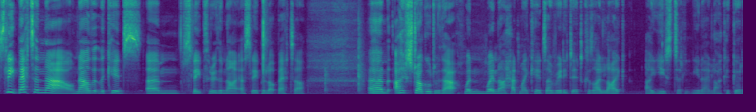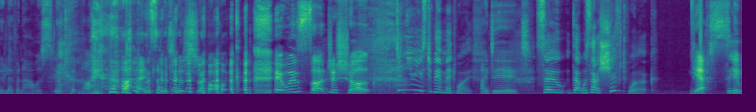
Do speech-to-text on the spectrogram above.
sleep better now. Now that the kids um, sleep through the night, I sleep a lot better. Um, I struggled with that when when I had my kids. I really did because I like. I used to, you know, like a good eleven hours sleep at night. it's such a shock. it was such a shock. Didn't you used to be a midwife? I did. so that was that shift work. Yes. So you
